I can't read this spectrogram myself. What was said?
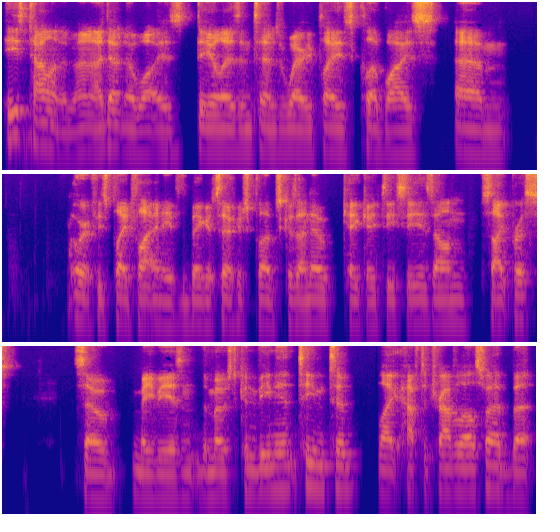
he's talented, man. I don't know what his deal is in terms of where he plays club wise, um, or if he's played for like any of the bigger Turkish clubs. Because I know KKTC is on Cyprus, so maybe isn't the most convenient team to like have to travel elsewhere. But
